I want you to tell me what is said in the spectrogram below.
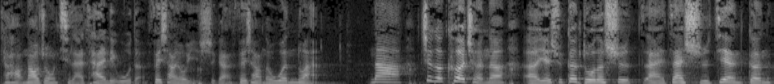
调好闹钟起来拆礼物的，非常有仪式感，非常的温暖。那这个课程呢，呃，也许更多的是在在实践跟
